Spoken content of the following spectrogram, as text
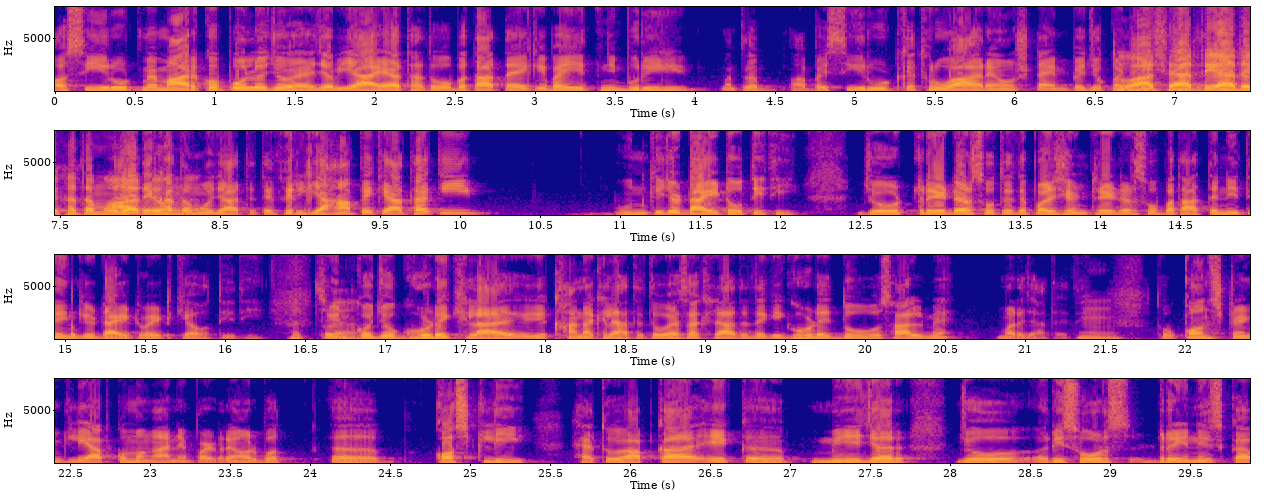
और सी रूट में मार्को पोलो जो है जब ये आया था तो वो बताता है कि भाई इतनी बुरी मतलब आप भाई सी रूट के थ्रू आ रहे हैं उस टाइम पे जो तो आते आते आधे खत्म हो जाते खत्म हो जाते थे। फिर यहाँ पे क्या था कि उनकी जो डाइट होती थी जो ट्रेडर्स होते थे पर्शियन ट्रेडर्स वो बताते नहीं थे इनकी डाइट वाइट क्या होती थी। तो अच्छा। तो इनको जो घोड़े खिलाए ये खाना खिलाते थे वो ऐसा खिलाते थे कि घोड़े दो साल में मर जाते थे। हम्म। तो कॉन्स्टेंटली आपको मंगाने पड़ रहे हैं और बहुत कॉस्टली है तो आपका एक मेजर जो रिसोर्स ड्रेनेज का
